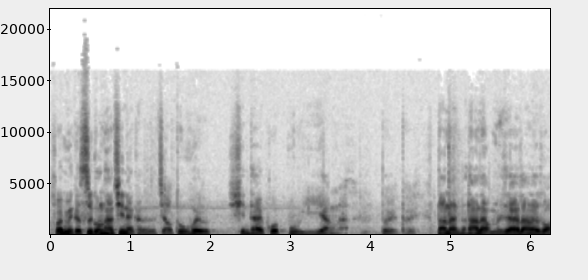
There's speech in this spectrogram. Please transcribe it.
所以每个职工他进来可能角度会心态会不一样了。对对。当然，当然，我们现在让他说，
